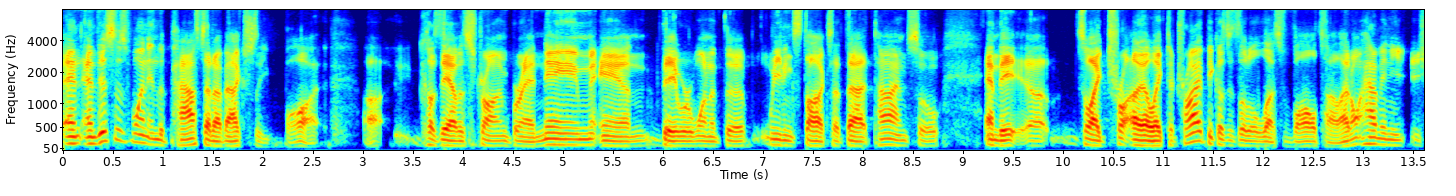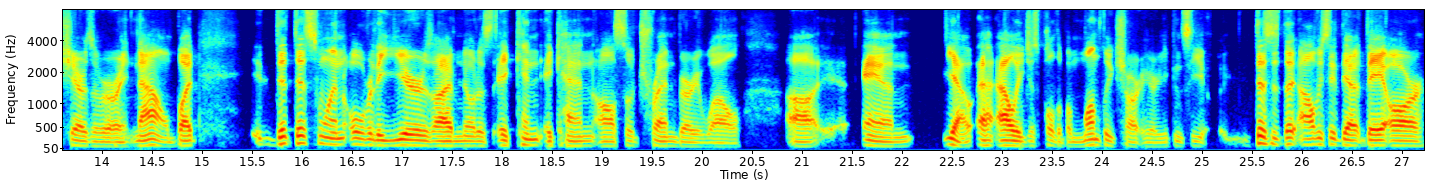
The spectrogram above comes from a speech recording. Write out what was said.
and and this is one in the past that I've actually bought because they have a strong brand name and they were one of the leading stocks at that time. So, and they uh, so I try I like to try it because it's a little less volatile. I don't have any shares of it right now, but th- this one over the years I've noticed it can it can also trend very well, uh, and yeah, Ali just pulled up a monthly chart here. You can see this is the obviously they they are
